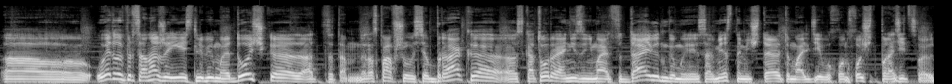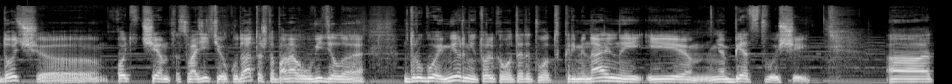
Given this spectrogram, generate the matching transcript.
А, у этого персонажа есть любимая дочка от там, распавшегося брака, с которой они занимаются дайвингом и совместно мечтают о Мальдивах. Он хочет поразить свою дочь помочь э, хоть чем-то, свозить ее куда-то, чтобы она увидела другой мир, не только вот этот вот криминальный и бедствующий. А,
